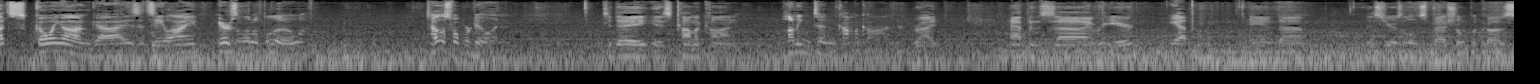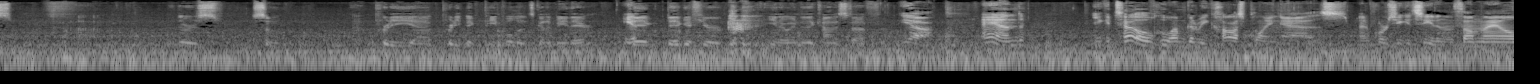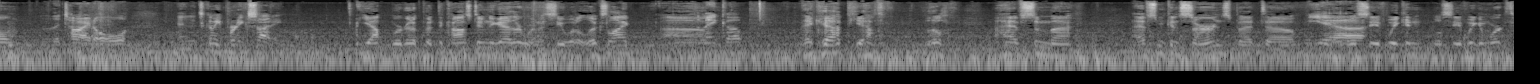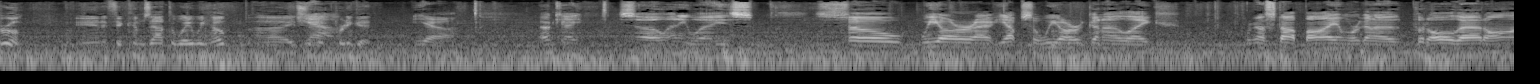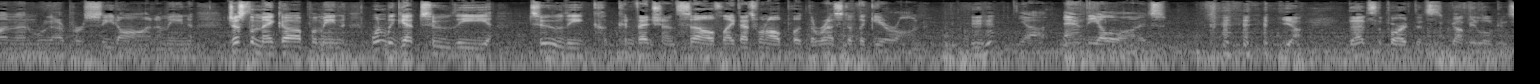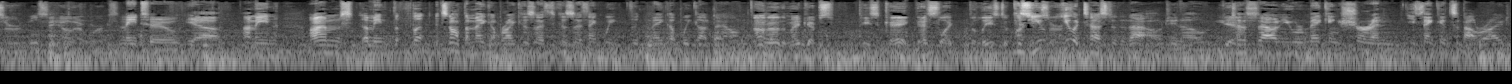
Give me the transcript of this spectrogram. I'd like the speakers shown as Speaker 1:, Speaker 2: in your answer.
Speaker 1: What's going on, guys? It's Eli. Here's a little blue. Tell us what we're doing.
Speaker 2: Today is Comic Con,
Speaker 1: Huntington Comic Con.
Speaker 2: right? Happens uh, every year,
Speaker 1: Yep.
Speaker 2: and um, this year is a little special because uh, there's some pretty uh, pretty big people that's going to be there.
Speaker 1: Yep.
Speaker 2: Big, big if you're you know into the kind of stuff.
Speaker 1: Yeah. And you can tell who I'm going to be cosplaying as. And of course, you can see it in the thumbnail, the title, and it's going to be pretty exciting.
Speaker 2: Yep, we're going to put the costume together. We're going to see what it looks like. Uh,
Speaker 1: The makeup.
Speaker 2: makeup, yeah. Little, I have some uh, I have some concerns, but uh, you know,
Speaker 1: Yeah.
Speaker 2: we'll see if we can we'll see if we can work through them. And if it comes out the way we hope, uh, it should
Speaker 1: Yeah.
Speaker 2: look pretty good.
Speaker 1: Yeah. Okay. So, anyways, so we are. Uh, yep. So we are gonna like, we're gonna stop by and we're gonna put all that on, and we're gonna proceed on. I mean, just the makeup. I mean, when we get to the to the c- convention itself, like that's when I'll put the rest of the gear on.
Speaker 2: Mm-hmm.
Speaker 1: Yeah, and the yellow eyes.
Speaker 2: yeah, that's the part that's got me a little concerned. We'll see how that works.
Speaker 1: Me too. Yeah. I mean, I'm. I mean, th- but it's not the makeup, right? Because I because I think we the makeup we got down.
Speaker 2: No, no, the makeup's a piece of cake. That's like the least of my
Speaker 1: you
Speaker 2: concerns.
Speaker 1: you had tested it out, you know, you
Speaker 2: Yeah.
Speaker 1: tested it out and you were making sure, and you think it's about right.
